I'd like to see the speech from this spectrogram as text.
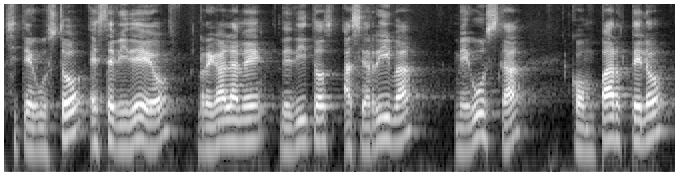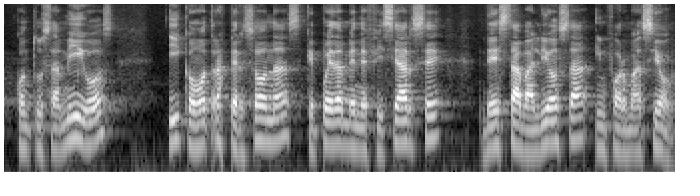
Si te gustó este video, regálame deditos hacia arriba, me gusta, compártelo con tus amigos y con otras personas que puedan beneficiarse de esta valiosa información.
